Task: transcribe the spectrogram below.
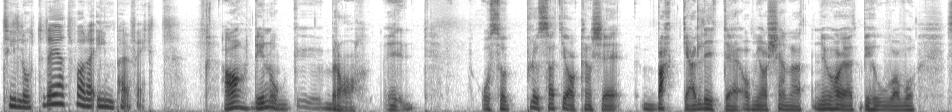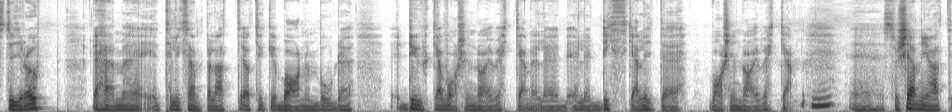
tillåter dig att vara imperfekt? Ja, det är nog bra. Eh, Och så plus att jag kanske backar lite om jag känner att nu har jag ett behov av att styra upp det här med till exempel att jag tycker barnen borde duka varsin dag i veckan eller, eller diska lite varsin dag i veckan. Eh, Så känner jag att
